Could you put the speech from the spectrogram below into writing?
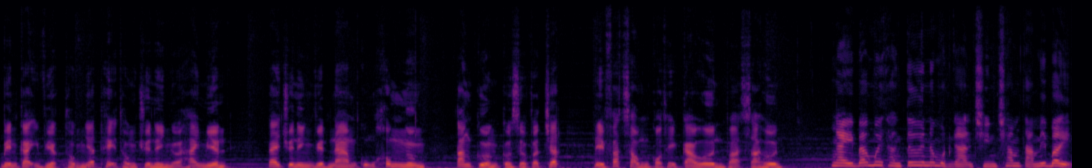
Bên cạnh việc thống nhất hệ thống truyền hình ở hai miền, Đài truyền hình Việt Nam cũng không ngừng tăng cường cơ sở vật chất để phát sóng có thể cao hơn và xa hơn. Ngày 30 tháng 4 năm 1987,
